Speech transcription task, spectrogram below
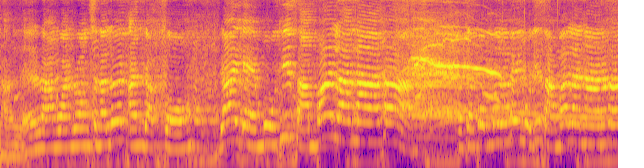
ค่ะและรางวัลรองชนะเลิศอันดับสองได้แก่หมู่ที่สามบ้านลานาค่ะขอเสียงปรบมือให้หมู่ที่สามบ้านลานานะคะ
